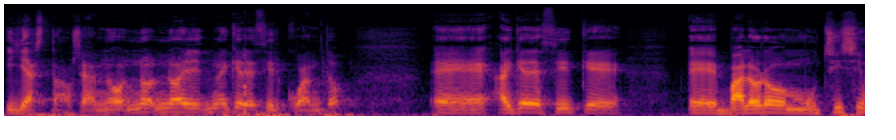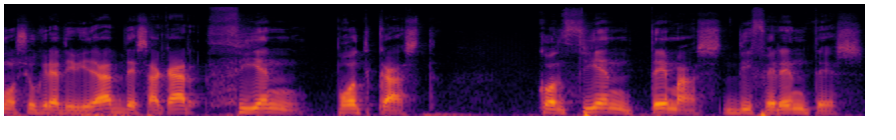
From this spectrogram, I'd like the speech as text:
y ya está. O sea, no, no, no, hay, que decir cuánto. Eh, hay que decir que valoro muchísimo su creatividad de sacar 100 podcasts con 100 temas diferentes,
